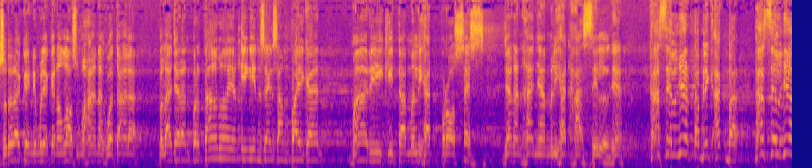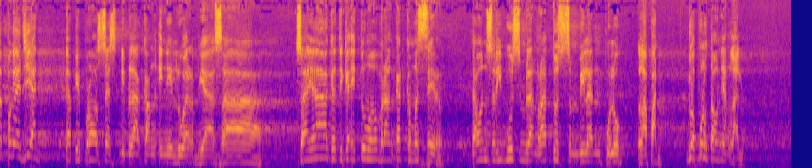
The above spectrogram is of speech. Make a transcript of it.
Saudaraku yang dimuliakan Allah Subhanahu wa taala, pelajaran pertama yang ingin saya sampaikan, mari kita melihat proses, jangan hanya melihat hasilnya. Hasilnya tablik akbar, hasilnya pengajian, tapi proses di belakang ini luar biasa. Saya ketika itu mau berangkat ke Mesir tahun 1998. 20 tahun yang lalu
